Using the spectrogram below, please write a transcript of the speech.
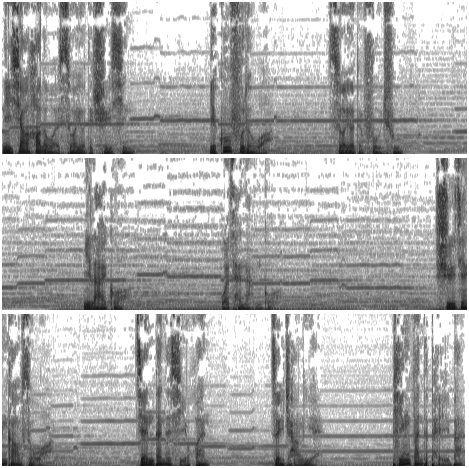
你消耗了我所有的痴心，也辜负了我所有的付出。你来过，我才难过。时间告诉我，简单的喜欢最长远，平凡的陪伴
